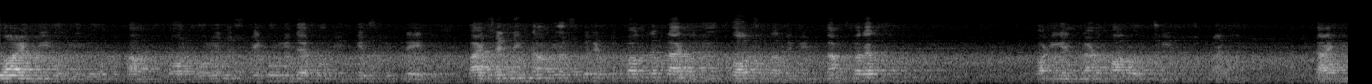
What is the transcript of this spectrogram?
You are indeed holy, Lord, of all holiness. Make holy, therefore, these gifts we pray, by sending down your Spirit upon them like the dew falls, so that they may become for us body and blood of our Lord Jesus Christ. Time he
